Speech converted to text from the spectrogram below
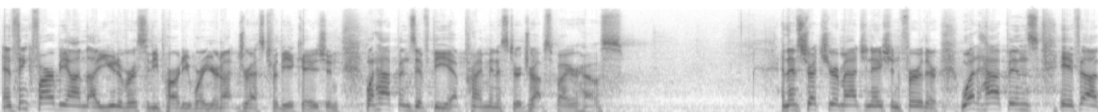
And think far beyond a university party where you're not dressed for the occasion. What happens if the uh, prime minister drops by your house? And then stretch your imagination further. What happens if uh,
